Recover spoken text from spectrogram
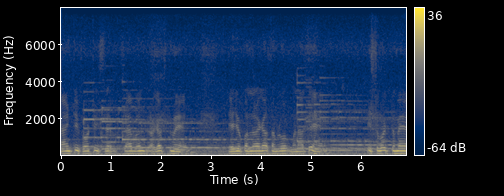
1947 अगस्त में ये जो पंद्रह अगस्त हम लोग मनाते हैं, इस वक्त मैं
